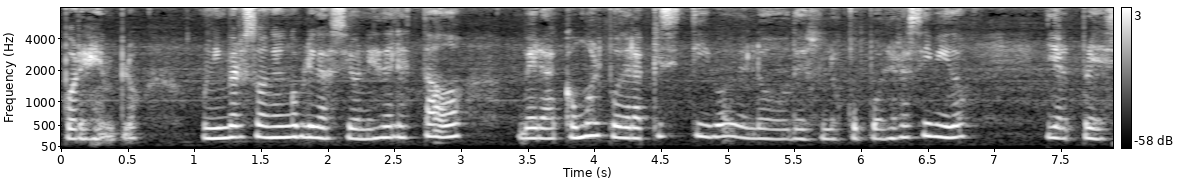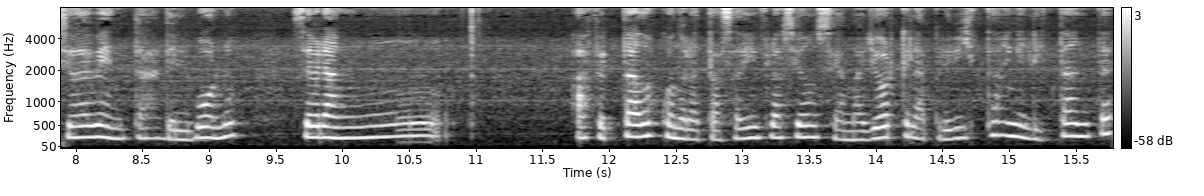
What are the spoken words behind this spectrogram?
Por ejemplo, un inversor en obligaciones del Estado verá cómo el poder adquisitivo de, de los cupones recibidos y el precio de venta del bono se verán afectados cuando la tasa de inflación sea mayor que la prevista en el instante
